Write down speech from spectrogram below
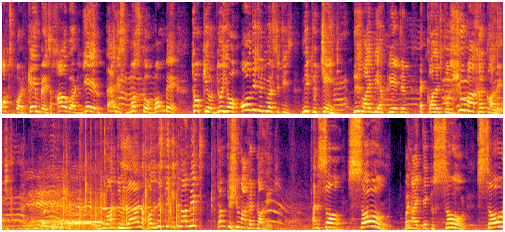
Oxford, Cambridge, Harvard, Yale, Paris, Moscow, Bombay, Tokyo, New York, all these universities need to change. This is why we have created a college called Schumacher College. If you want to learn holistic economics, come to Schumacher College. And so, soul, when I take to soul, soul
